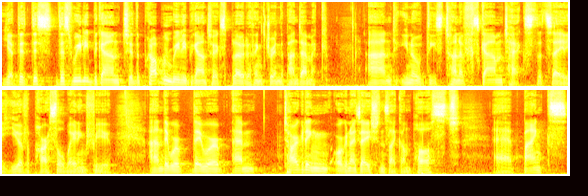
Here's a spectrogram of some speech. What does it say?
Yeah, this this really began to the problem really began to explode. I think during the pandemic, and you know these kind of scam texts that say you have a parcel waiting for you, and they were they were um, targeting organisations like An Post. Uh, banks,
